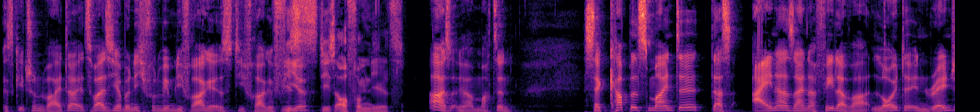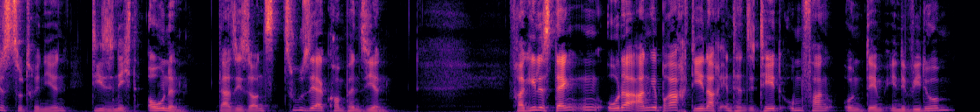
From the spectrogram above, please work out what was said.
es geht schon weiter. Jetzt weiß ich aber nicht, von wem die Frage ist. Die Frage Die 4. ist, die ist auch vom Nils. Ah, ja, macht Sinn. Zach Couples meinte, dass einer seiner Fehler war, Leute in Ranges zu trainieren, die sie nicht ownen, da sie sonst zu sehr kompensieren. Fragiles Denken oder angebracht, je nach Intensität, Umfang und dem Individuum?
